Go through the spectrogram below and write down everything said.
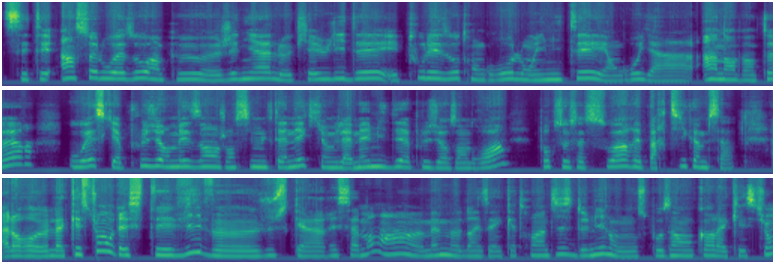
c'était un seul oiseau un peu euh, génial qui a eu l'idée et tous les autres en gros l'ont imité et en gros il y a un inventeur ou est-ce qu'il y a plusieurs mésanges en simultané qui ont eu la même idée à plusieurs endroits pour que ça soit réparti comme ça? Alors la question est restée vive jusqu'à récemment, hein, même dans les années 90-2000 on se posait encore la question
